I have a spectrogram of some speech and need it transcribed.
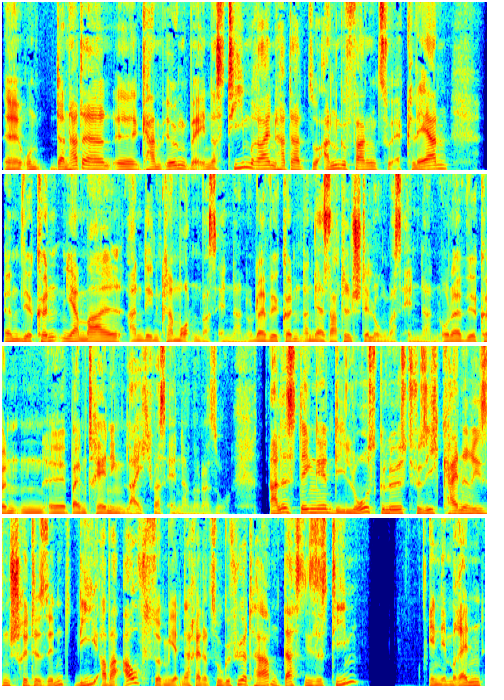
Äh, und dann hat er, äh, kam irgendwer in das Team rein, hat er so angefangen zu erklären, ähm, wir könnten ja mal an den Klamotten was ändern oder wir könnten an der Sattelstellung was ändern oder wir könnten äh, beim Training leicht was ändern oder so. Alles Dinge, die losgelöst für sich keine Riesenschritte sind, die aber aufsummiert nachher dazu geführt haben, dass dieses Team in dem Rennen,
